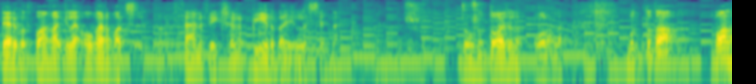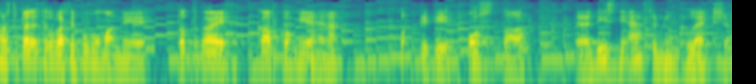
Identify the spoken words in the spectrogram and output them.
Terkut vaan kaikille Overwatch fanfiction piirtäjille sinne ruudun toiselle puolelle. Mutta tota, vanhoista pelistä kun päästiin puhumaan, niin totta kai Capcom miehenä piti ostaa Disney Afternoon Collection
